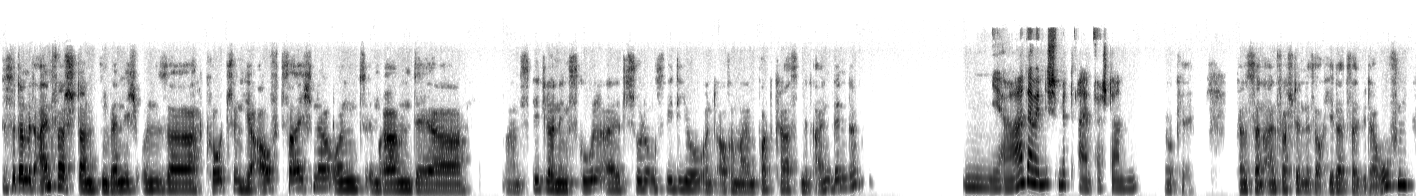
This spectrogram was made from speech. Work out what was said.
Bist du damit einverstanden, wenn ich unser Coaching hier aufzeichne und im Rahmen der Speed Learning School als Schulungsvideo und auch in meinem Podcast mit einbinde? Ja, da bin ich mit einverstanden. Okay. Du kannst dein Einverständnis auch jederzeit widerrufen,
